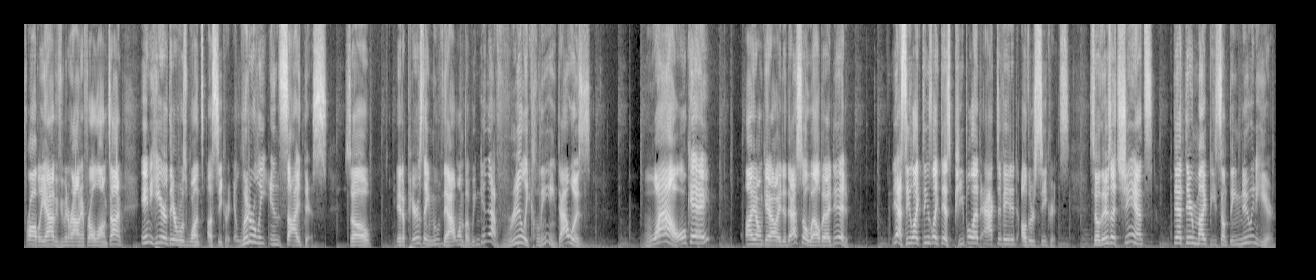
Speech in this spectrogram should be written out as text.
probably have if you've been around here for a long time, in here there was once a secret. Literally inside this. So it appears they moved that one, but we can get that really clean. That was... Wow, okay. I don't get how I did that so well, but I did. Yeah, see, like, things like this. People have activated other secrets. So there's a chance that there might be something new in here.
